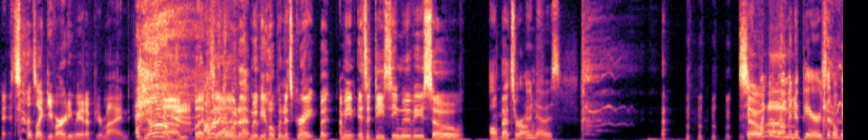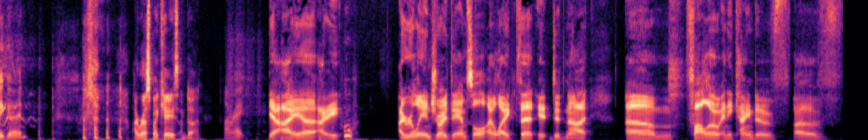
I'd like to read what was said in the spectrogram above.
It sounds like you've already made up your mind. No, but I'm going to uh, go into that movie hoping it's great. But I mean, it's a DC movie, so all bets are off. Who knows? So Wonder um, Woman appears, it'll be good. I rest my case. I'm done. All right. Yeah, I uh, I Whew. I really enjoyed Damsel. I liked that it did not um, follow any kind of of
